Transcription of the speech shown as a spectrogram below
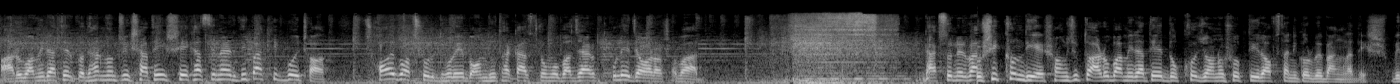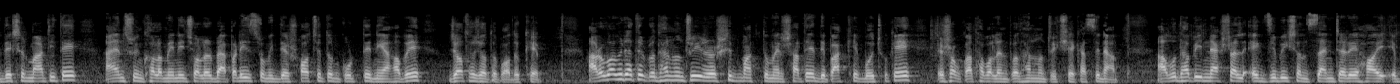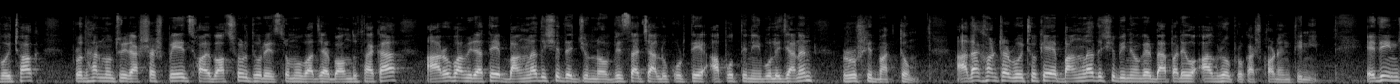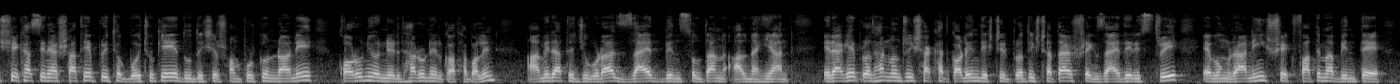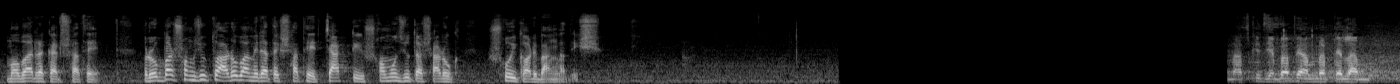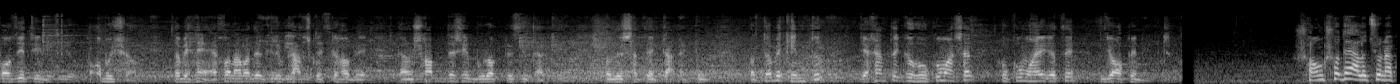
আরব আমিরাতের প্রধানমন্ত্রীর সাথে শেখ হাসিনার দ্বিপাক্ষিক বৈঠক। ছয় বছর ধরে বন্ধ থাকা শ্রমবাজার খুলে যাওয়ার আশাবাদ। ডাকসু নির্বাচন প্রশিক্ষণ দিয়ে সংযুক্ত আরব আমিরাতে দক্ষ জনশক্তি রফতানি করবে বাংলাদেশ। বিদেশের মাটিতে আইন শৃঙ্খলা মেনে চলার ব্যাপারে শ্রমিকদের সচেতন করতে নেওয়া হবে যথাযথ পদক্ষেপ। আরব আমিরাতের প্রধানমন্ত্রী রশিদ মাকতুমের সাথে দ্বিপাক্ষিক বৈঠকে এসব কথা বলেন প্রধানমন্ত্রী Sheikh Hasina. Abu Dhabi national exhibition সেন্টারে হয় এ বৈঠক। প্রধানমন্ত্রীর আশ্বাস পেয়ে ছয় বছর ধরে শ্রমবাজার বন্ধ থাকা আরব আমিরাতে বাংলাদেশিদের জন্য ভিসা চালু করতে আপত্তি নেই বলে জানান রশিদ মাকতুম। আধা ঘণ্টার বৈঠকে বাংলাদেশি বিনিয়োগের ব্যাপারেও আগ্রহ প্রকাশ করেন তিনি। এদিন শেখ হাসিনার সাথে পৃথক বৈঠকে দুদেশের সম্পর্ক উন্নয়নে করণীয় নির্ধারণের কথা বলেন আমিরাতের যুবরাজ জায়েদ বিন সুলতান আল নাহিয়ান এর আগে প্রধানমন্ত্রী সাক্ষাৎ করেন দেশটির প্রতিষ্ঠাতা শেখ জায়েদের স্ত্রী এবং রানী শেখ ফাতেমা বিনতে মোবারকার সাথে। রোববার সংযুক্ত আরব আমিরাতের সাথে চারটি সমঝোতা স্মারক সই করে বাংলাদেশ। আজকে যেভাবে আমরা পেলাম পজিটিভ অবশ্য। তবে হ্যাঁ এখন আমাদের কিছু কাজ করতে হবে কারণ সব দেশে ব্যুরোক্রেসি থাকে। ওদের সাথে একটা একটু করতে হবে কিন্তু যেখান থেকে হুকুম আসার হুকুম হয়ে গেছে যে অপেনেট সংসদে আলোচনা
